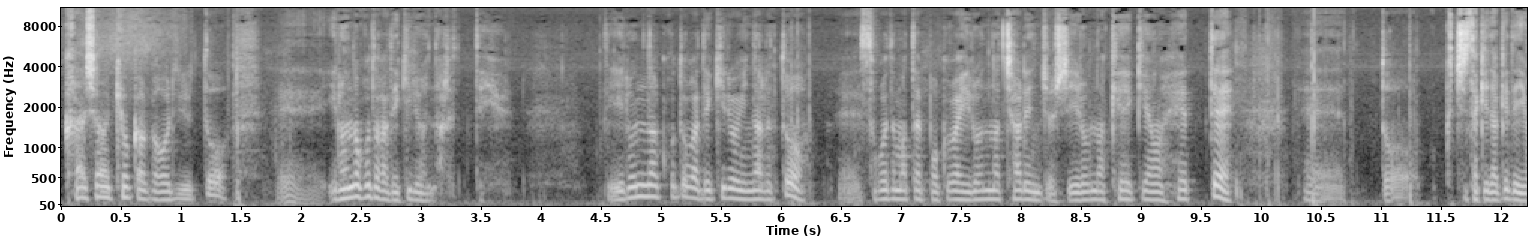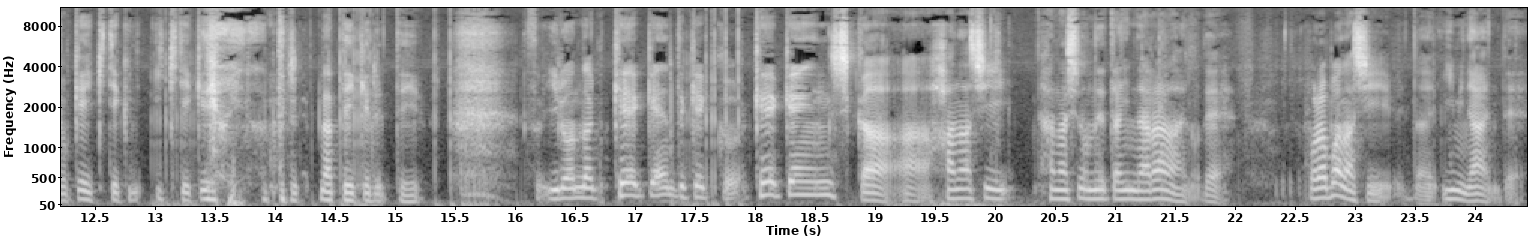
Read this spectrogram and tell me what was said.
会社の許可が下りると、えー、いろんなことができるようになるっていう。でいろんなことができるようになると、えー、そこでまた僕がいろんなチャレンジをしていろんな経験を経て、えー、っと口先だけで余計生きていく生きていけるようになってるなっていけるっていう。そういろんな経験って結構経験しかあ話話のネタにならないのでホラ話意味ないんで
